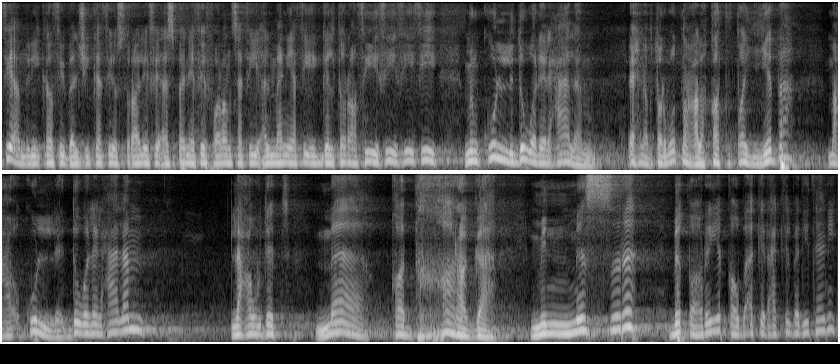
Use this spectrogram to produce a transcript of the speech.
في أمريكا في بلجيكا في أستراليا في أسبانيا في فرنسا في ألمانيا في إنجلترا في في في في من كل دول العالم. إحنا بتربطنا علاقات طيبة مع كل دول العالم لعودة ما قد خرج من مصر بطريقة وبأكد على الكلمة دي تاني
